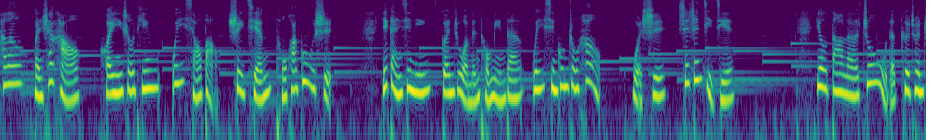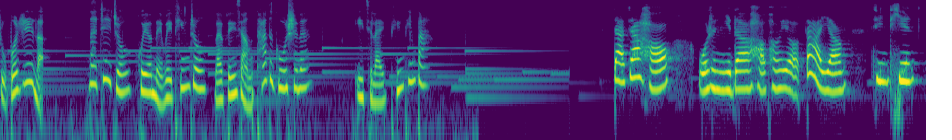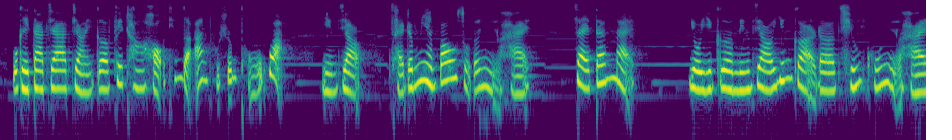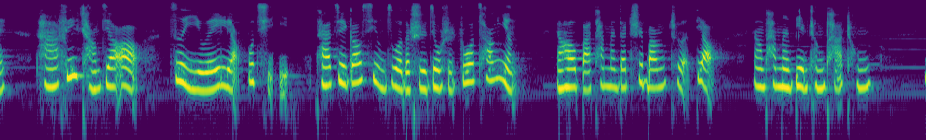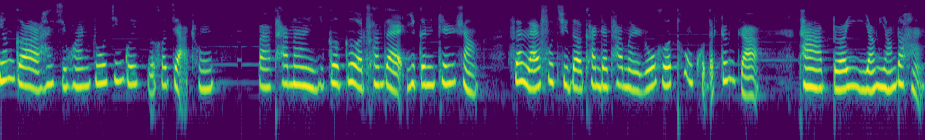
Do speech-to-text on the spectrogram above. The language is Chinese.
Hello，晚上好，欢迎收听微小宝睡前童话故事，也感谢您关注我们同名的微信公众号。我是珊珊姐姐。又到了周五的客串主播日了，那这周会有哪位听众来分享他的故事呢？一起来听听吧。大家好，我是你的好朋友大洋。今天我给大家讲一个非常好听的安徒生童话，名叫《踩着面包走的女孩》。在丹麦，有一个名叫英格尔的穷苦女孩，她非常骄傲，自以为了不起。她最高兴做的事就是捉苍蝇，然后把它们的翅膀扯掉。让它们变成爬虫。英格尔还喜欢捉金龟子和甲虫，把它们一个个穿在一根针上，翻来覆去的看着它们如何痛苦的挣扎。他得意洋洋的喊：“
